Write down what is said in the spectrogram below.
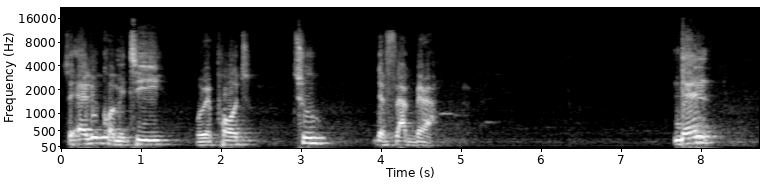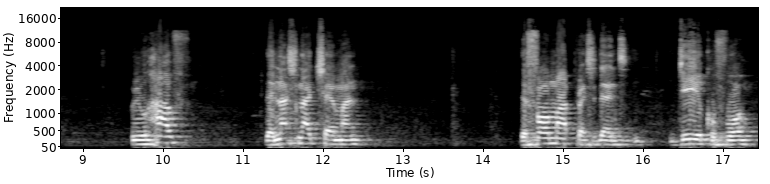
So every committee will report to the flag bearer. Then we will have the national chairman, the former president J. Kufuor,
